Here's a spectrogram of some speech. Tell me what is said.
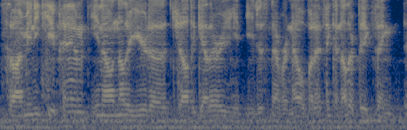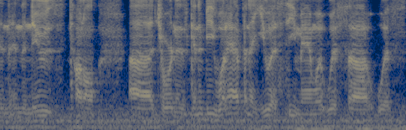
So I mean, you keep him, you know, another year to gel together. You, you just never know. But I think another big thing in, in the news tunnel, uh, Jordan, is going to be what happened at USC, man, with with uh, with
